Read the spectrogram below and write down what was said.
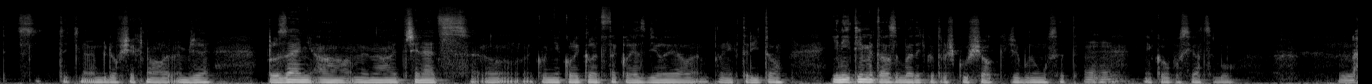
teď, teď nevím kdo všechno, ale vím, že Plzeň a minimálně Třinec jako několik let takhle jezdili, ale pro některý to jiný týmy to asi bude teď trošku šok, že budou muset mm-hmm. někoho posílat sebou. No.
